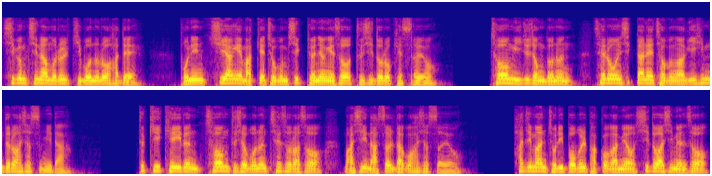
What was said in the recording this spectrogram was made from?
시금치 나물을 기본으로 하되 본인 취향에 맞게 조금씩 변형해서 드시도록 했어요. 처음 2주 정도는 새로운 식단에 적응하기 힘들어 하셨습니다. 특히 케일은 처음 드셔보는 채소라서 맛이 낯설다고 하셨어요. 하지만 조리법을 바꿔가며 시도하시면서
